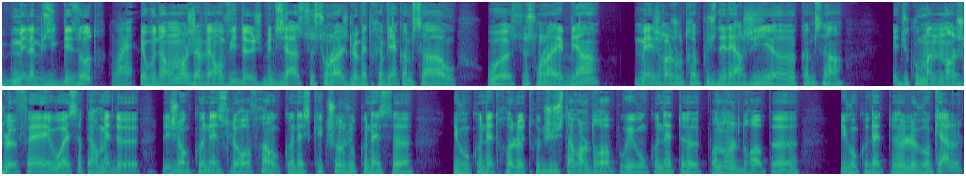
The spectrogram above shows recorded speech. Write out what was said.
mets la musique des autres. Ouais. Et au bout d'un moment, j'avais envie de, je me disais, ah, ce son-là, je le mettrais bien comme ça, ou, ou euh, ce son-là est bien, mais je rajouterais plus d'énergie euh, comme ça. Et du coup, maintenant, je le fais, et ouais, ça permet de, les gens connaissent le refrain, ou connaissent quelque chose, ou connaissent, euh, ils vont connaître le truc juste avant le drop, ou ils vont connaître euh, pendant le drop, euh, ils vont connaître euh, le vocal,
